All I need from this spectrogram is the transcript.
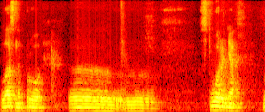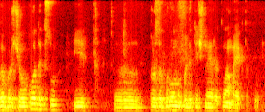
власне, про е, створення виборчого кодексу і е, про заборону політичної реклами як такої.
